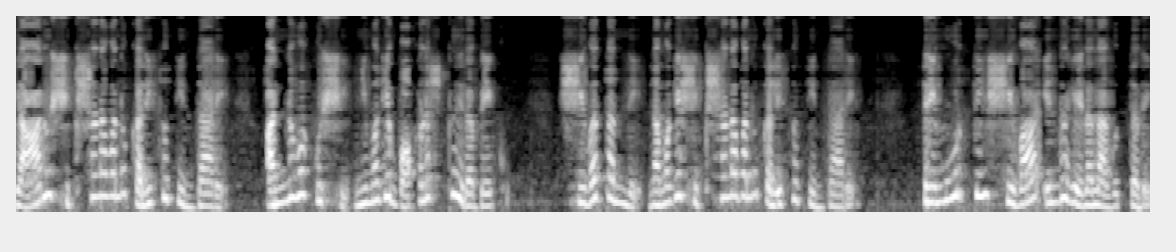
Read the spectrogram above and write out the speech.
ಯಾರು ಶಿಕ್ಷಣವನ್ನು ಕಲಿಸುತ್ತಿದ್ದಾರೆ? ಅನ್ನುವ ಖುಷಿ ನಿಮಗೆ ಬಹಳಷ್ಟು ಇರಬೇಕು. ಶಿವ ತಂದೆ ನಮಗೆ ಶಿಕ್ಷಣವನ್ನು ಕಲಿಸುತ್ತಿದ್ದಾರೆ. ತ್ರಿಮೂರ್ತಿ ಶಿವ ಎಂದು ಹೇಳಲಾಗುತ್ತದೆ.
